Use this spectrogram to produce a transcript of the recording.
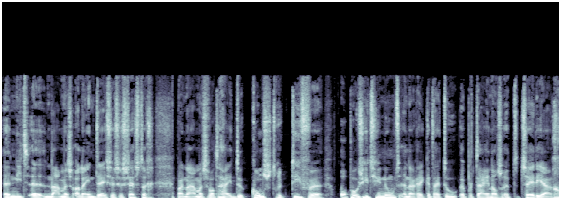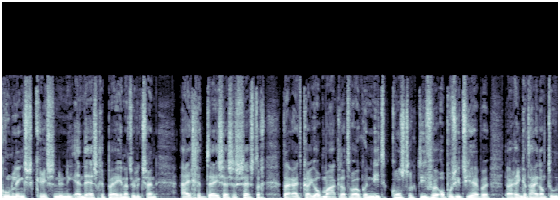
uh, niet uh, namens alleen D66... maar namens wat hij de constructieve oppositie noemt. En daar rekent hij toe uh, partijen als het CDA, GroenLinks, ChristenUnie en de SGP... en natuurlijk zijn eigen D66. Daaruit kan je opmaken dat we ook een niet-constructieve oppositie hebben. Daar rekent hij dan toe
